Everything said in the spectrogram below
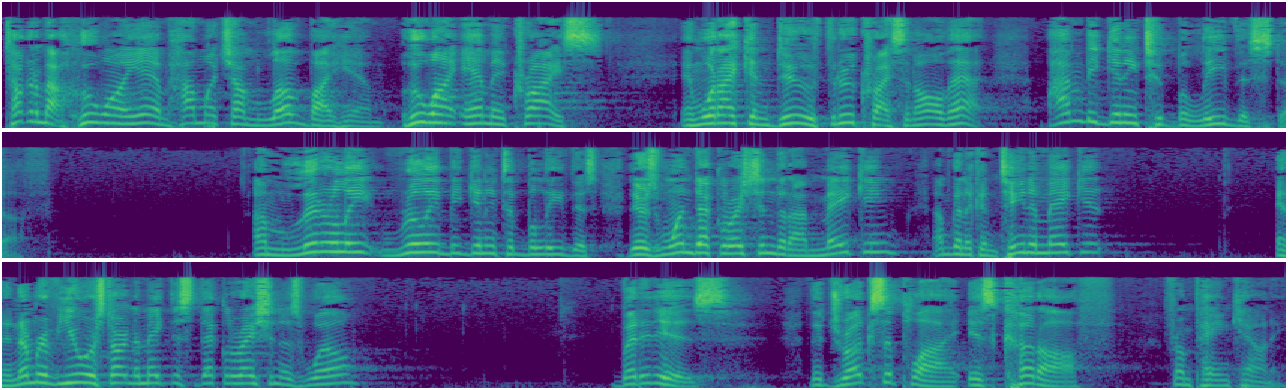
talking about who I am, how much I'm loved by Him, who I am in Christ, and what I can do through Christ, and all that. I'm beginning to believe this stuff. I'm literally, really beginning to believe this. There's one declaration that I'm making. I'm going to continue to make it. And a number of you are starting to make this declaration as well but it is. The drug supply is cut off from Payne County.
